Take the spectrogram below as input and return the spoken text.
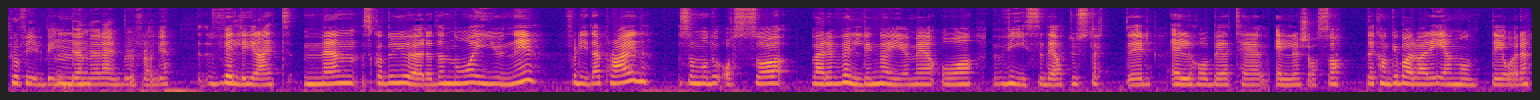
profilbilde mm, med regnbueflagget. Veldig greit. Men skal du gjøre det nå i juni fordi det er pride, så må du også være veldig nøye med å vise det at du støtter LHBT ellers også. Det kan ikke bare være én måned i året.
